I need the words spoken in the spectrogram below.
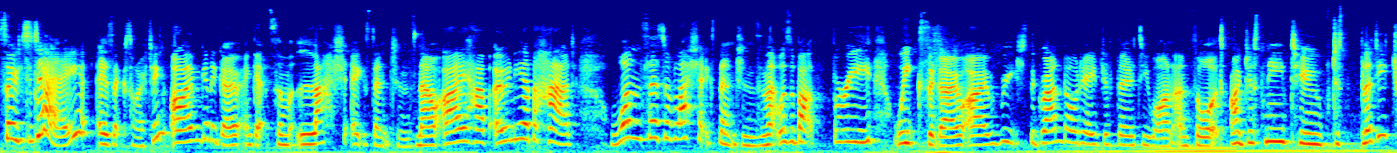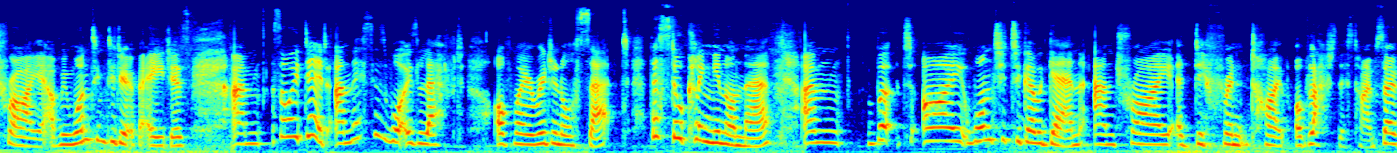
So today is exciting. I'm gonna go and get some lash extensions. Now I have only ever had one set of lash extensions and that was about three weeks ago. I reached the grand old age of 31 and thought I just need to just bloody try it. I've been wanting to do it for ages. Um, so I did and this is what is left of my original set. They're still clinging on there. Um, but I wanted to go again and try a different type of lash this time. So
